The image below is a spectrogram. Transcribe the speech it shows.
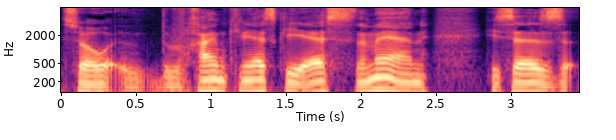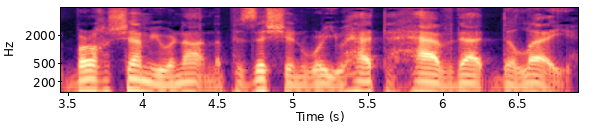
So uh, the Chaim Kanievsky asks the man, he says, Baruch Hashem, you were not in a position where you had to have that delay.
